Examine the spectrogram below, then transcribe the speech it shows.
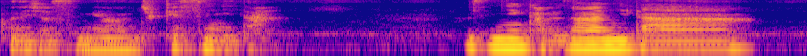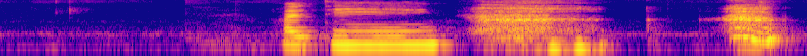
보내셨으면 좋겠습니다. 선생님 감사합니다. 화이팅!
